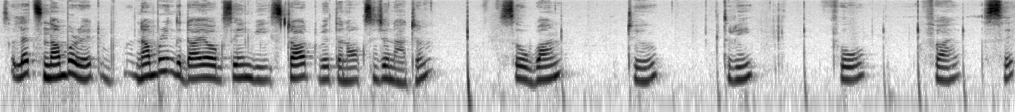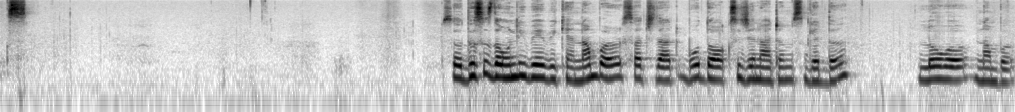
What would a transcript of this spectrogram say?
So let's number it. Numbering the dioxane, we start with an oxygen atom. So 1, 2, 3, 4, 5, 6. So this is the only way we can number such that both the oxygen atoms get the lower number.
